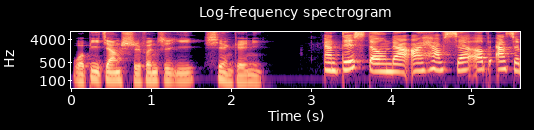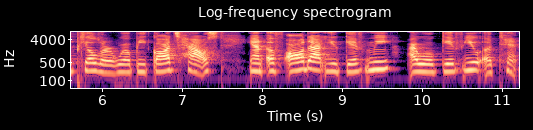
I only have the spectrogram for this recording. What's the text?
我必将十分之一献给你。 And this stone that I have set up as a pillar will be God's house, and of all that you give me, I will give you a tenth.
